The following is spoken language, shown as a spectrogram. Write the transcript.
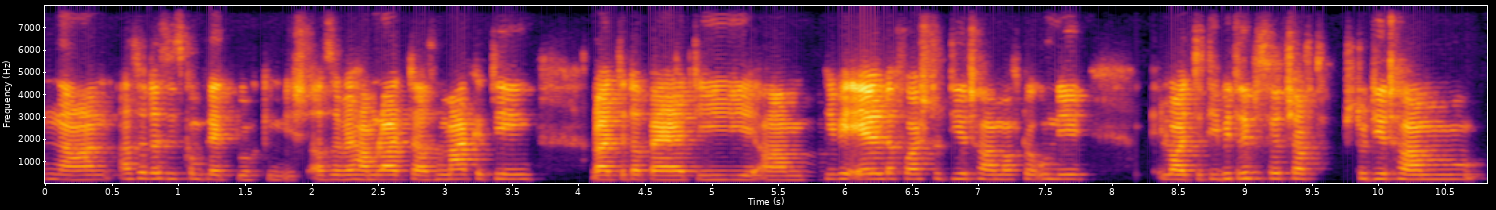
Nein, also das ist komplett durchgemischt. Also wir haben Leute aus dem Marketing, Leute dabei, die ähm, BWL davor studiert haben auf der Uni, Leute, die Betriebswirtschaft studiert haben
